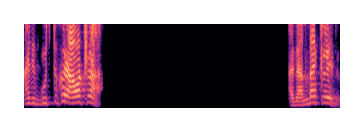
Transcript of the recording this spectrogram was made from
అది గుర్తుకు రావట్లా. అది అందట్లేదు.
